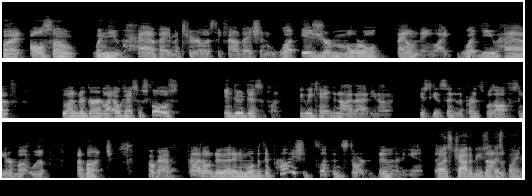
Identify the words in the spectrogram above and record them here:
but also when you have a materialistic foundation, what is your moral founding? Like, what do you have to undergird? Like, okay, so schools in due discipline. We, we can't deny that. You know, used to get sent to the principal's office and get her butt whipped a bunch. Okay, probably don't do that anymore, but they probably should flip and start doing it again. Well, it's child abuse at this point.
